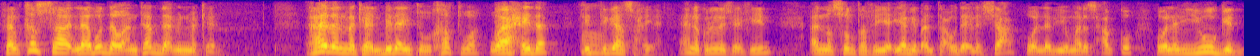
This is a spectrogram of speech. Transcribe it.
فالقصة لابد وأن تبدأ من مكان. هذا المكان بدايته خطوة واحدة في. اتجاه صحيح. إحنا كلنا شايفين أن السلطة في يجب أن تعود إلى الشعب هو الذي يمارس حقه هو الذي يوجد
